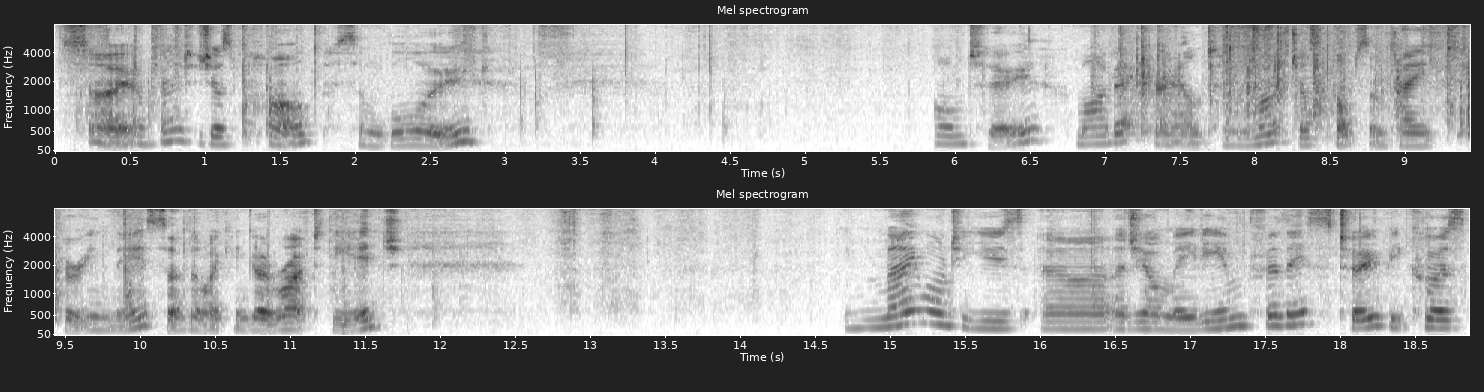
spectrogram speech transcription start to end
So I'm going to just pop some glue onto my background. And I might just pop some paper in there so that I can go right to the edge. You may want to use uh, a gel medium for this too because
